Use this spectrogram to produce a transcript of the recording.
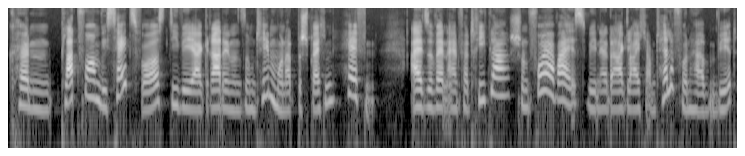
können Plattformen wie Salesforce, die wir ja gerade in unserem Themenmonat besprechen, helfen. Also wenn ein Vertriebler schon vorher weiß, wen er da gleich am Telefon haben wird,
